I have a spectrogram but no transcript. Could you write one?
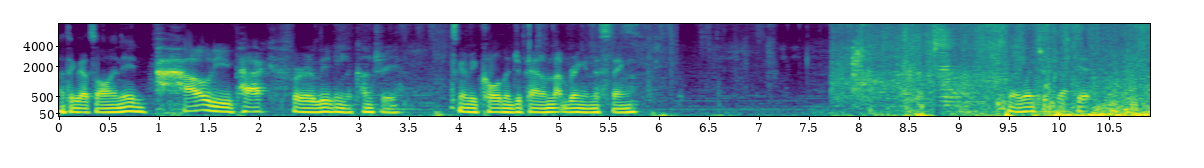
I think that's all I need. How do you pack for leaving the country? It's gonna be cold in Japan. I'm not bringing this thing. My winter jacket.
